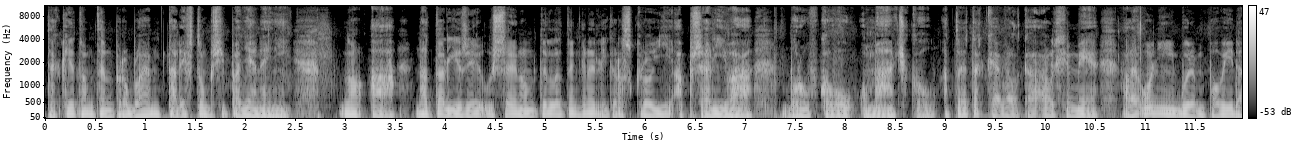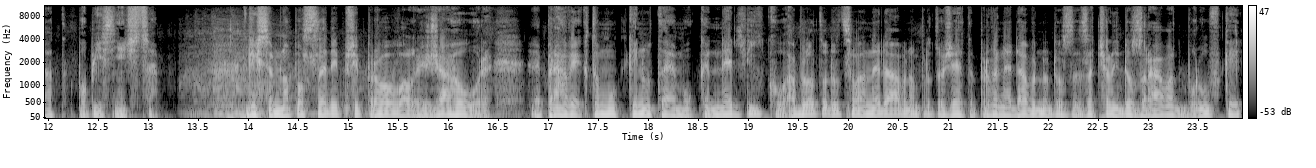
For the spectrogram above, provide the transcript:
tak je tam ten problém. Tady v tom případě není. No a na talíři už se jenom tenhle ten knedlík rozkrojí a přelívá borůvkovou omáčkou. A to je také velká alchymie, ale o ní budeme povídat po písničce. Když jsem naposledy připravoval žahour právě k tomu kinutému knedlíku a bylo to docela nedávno, protože teprve nedávno doz, začaly dozrávat borůvky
